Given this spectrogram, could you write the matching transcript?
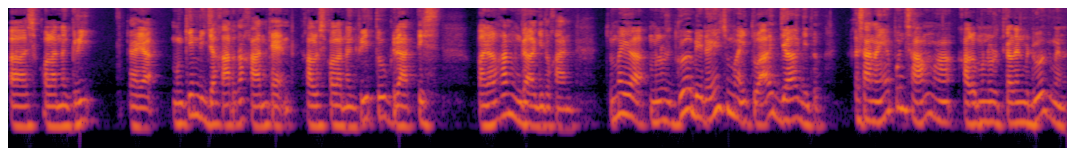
uh, sekolah negeri kayak mungkin di Jakarta kan kayak kalau sekolah negeri tuh gratis padahal kan enggak gitu kan cuma ya menurut gue bedanya cuma itu aja gitu ke sananya pun sama kalau menurut kalian berdua gimana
